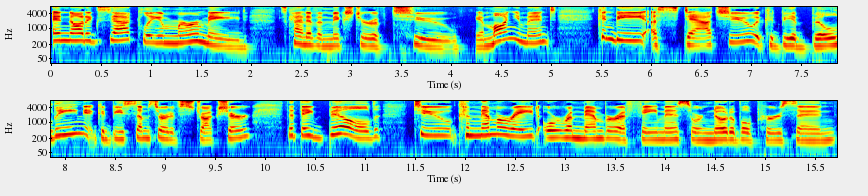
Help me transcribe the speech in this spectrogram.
And not exactly a mermaid. It's kind of a mixture of two. A monument can be a statue, it could be a building, it could be some sort of structure that they build to commemorate or remember a famous or notable person,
